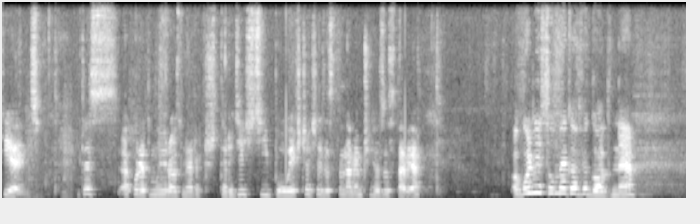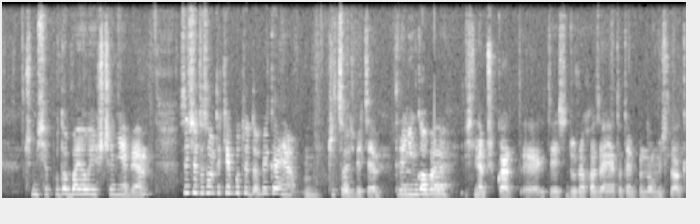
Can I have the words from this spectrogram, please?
5. I to jest akurat mój rozmiar 40,5. Jeszcze się zastanawiam, czy je zostawię. Ogólnie są mega wygodne. Czy mi się podobają, jeszcze nie wiem. W sensie to są takie buty do biegania, mm, czy coś, wiecie, treningowe. Jeśli na przykład e, gdzieś dużo chodzenia, to też będą, myślę, ok.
